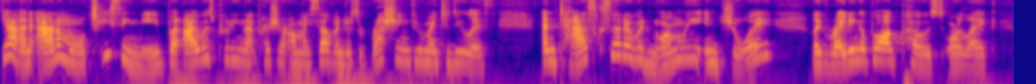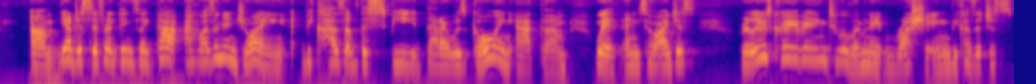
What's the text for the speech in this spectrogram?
yeah an animal chasing me but i was putting that pressure on myself and just rushing through my to-do list. And tasks that i would normally enjoy like writing a blog post or like um, yeah just different things like that i wasn't enjoying because of the speed that i was going at them with. And so i just really was craving to eliminate rushing because it just,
